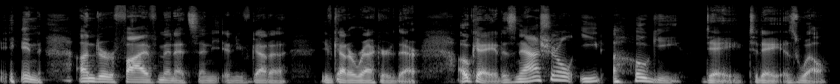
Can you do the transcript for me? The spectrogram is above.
in under five minutes, and, and you've got a you've got a record there. Okay, it is National Eat a Hoagie Day today as well.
